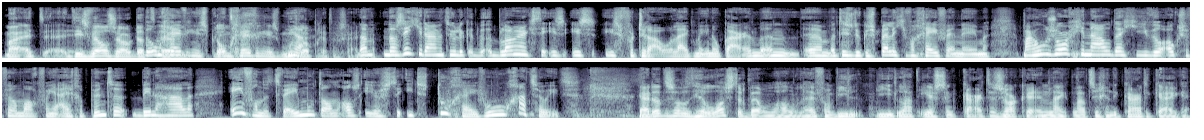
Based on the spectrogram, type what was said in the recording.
Maar het, het is wel zo dat... De omgeving ehm, is De omgeving is, moet wel prettig zijn. Dan, dan zit je daar natuurlijk, het, het belangrijkste is, is, is vertrouwen, lijkt me, in elkaar. En, en, ehm, het is natuurlijk een spelletje van geven en nemen. Maar hoe zorg je nou dat je, je wil ook zoveel mogelijk van je eigen punten binnenhalen. Eén van de twee moet dan als eerste iets toegeven. Hoe gaat zoiets? Ja, dat is altijd heel lastig bij onderhandelen. Hè? Van wie die laat eerst zijn kaarten zakken en laat zich in de kaarten kijken.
